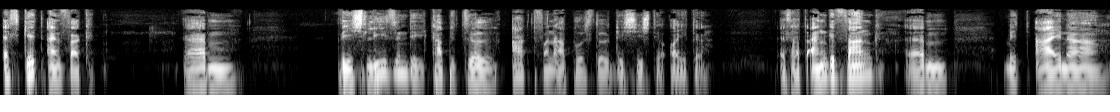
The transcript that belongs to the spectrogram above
Es geht einfach, ähm, wir schließen die Kapitel 8 von der Apostelgeschichte heute. Es hat angefangen ähm, mit einer,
